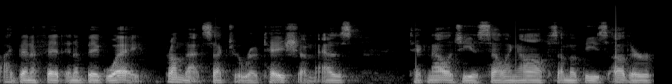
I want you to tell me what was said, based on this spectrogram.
I benefit in a big way from that sector rotation as technology is selling off, some of these other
